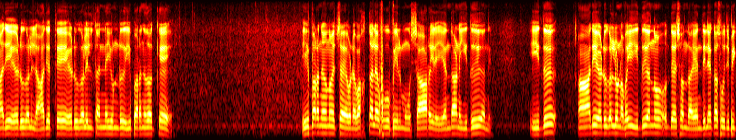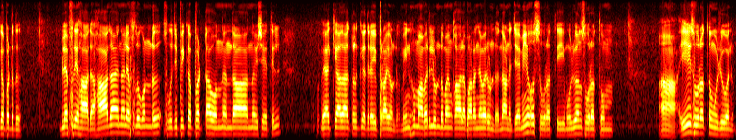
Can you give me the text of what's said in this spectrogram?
ആദ്യ ഏടുകളിൽ ആദ്യത്തെ ഏടുകളിൽ തന്നെയുണ്ട് ഈ പറഞ്ഞതൊക്കെ. ഈ പറഞ്ഞതെന്ന് വെച്ചാൽ എവിടെ? വഖ്തലഫൂഫിൽ മുഷാറിലെ എന്താണ് ഇത്? എന്ന് ഇത് ആദ്യ ഏടുകളിലുണ്ട്. അപ്പോൾ ഇത് എന്ന ഉദ്ദേശം എന്താ? എന്തിലേക്കാണ് സൂചിപ്പിക്കപ്പെട്ടത്? ലഫ്ലി ഹാദ. ഹാദ എന്ന ലഫ്ല് കൊണ്ട് സൂചിപ്പിക്കപ്പെട്ട ഒന്ന് എന്താന്ന വിഷയത്തിൽ വ്യാഖ്യാതാക്കൾക്ക് എതിരെ അഭിപ്രായമുണ്ട്. മിൻഹും അവരിലുണ്ട് മൻകാല പറഞ്ഞവരുണ്ട്. എന്താണ്? ജമിയോ സൂറത്ത് ഈ മുഴുവൻ സൂറത്തും. ആ ഈ സൂറത്ത് മുഴുവനും.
